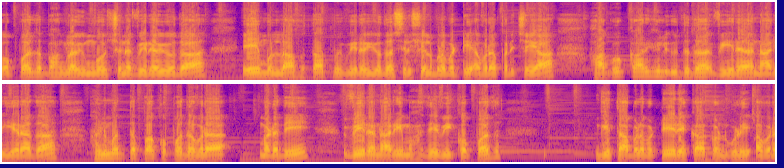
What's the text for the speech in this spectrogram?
ಕೊಪ್ಪದ್, ಬಾಂಗ್ಲಾ ವಿಮೋಚನ ವೀರ ಯೋಧ ಎ ಮುಲ್ಲಾ, ಹುತಾತ್ಮ ವೀರ ಯೋಧ ಶ್ರೀಶೈಲ್ ಬಳಬಟ್ಟಿ ಅವರ ಪರಿಚಯ ಹಾಗೂ ಕಾರ್ಗಿಲ್ ಯುದ್ಧದ ವೀರ ನಾರಿಯರಾದ ಹನುಮಂತಪ್ಪ ಕೊಪ್ಪದವರ ಮಡದಿ, ವೀರ ನಾರಿ ಮಹಾದೇವಿ ಕೊಪ್ಪದ್, ಗೀತಾ ಬಳಬಟ್ಟಿ, ರೇಖಾ ಕಂಡುಗುಳಿ ಅವರ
